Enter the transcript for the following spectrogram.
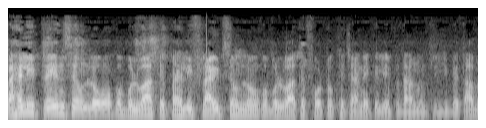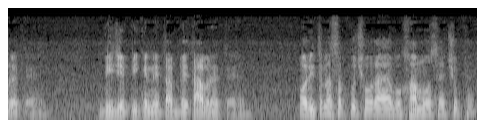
पहली ट्रेन से उन लोगों को बुलवा के, पहली फ़्लाइट से उन लोगों को बुलवा के फ़ोटो खिंचाने के लिए प्रधानमंत्री जी बेताब रहते हैं। बीजेपी के नेता बेताब रहते हैं। और इतना सब कुछ हो रहा है, वो खामोश हैं, चुप हैं।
